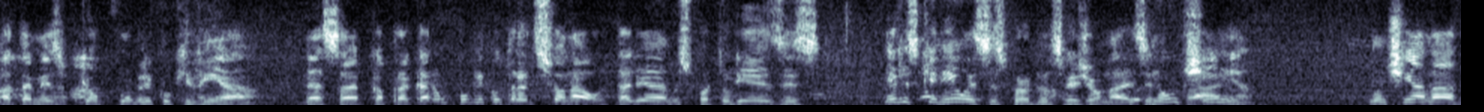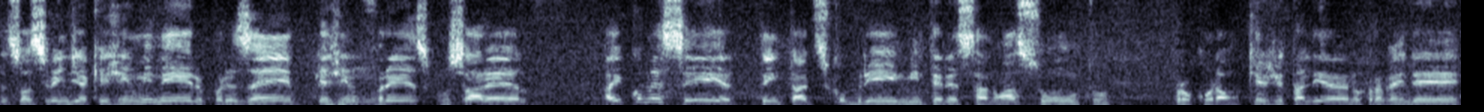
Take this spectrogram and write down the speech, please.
Até mesmo porque o público que vinha nessa época para cá era um público tradicional, italianos, portugueses. E eles queriam esses produtos regionais e não Claro. tinha. Não tinha nada, só se vendia queijinho mineiro, por exemplo, queijinho fresco, mussarela. Aí comecei a tentar descobrir, me interessar no assunto, procurar um queijo italiano para vender,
